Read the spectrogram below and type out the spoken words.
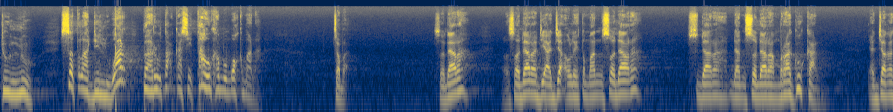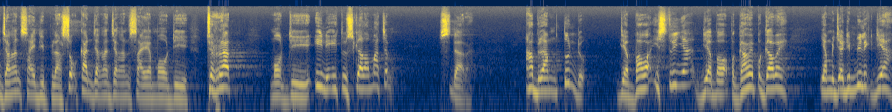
dulu. Setelah di luar baru tak kasih tahu kamu mau ke mana. Coba. Saudara, saudara diajak oleh teman saudara, saudara dan saudara meragukan. Ya, jangan-jangan saya dibelasukkan, jangan-jangan saya mau dijerat, mau di ini itu segala macam. Saudara, Abraham tunduk. Dia bawa istrinya, dia bawa pegawai-pegawai yang menjadi milik dia,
